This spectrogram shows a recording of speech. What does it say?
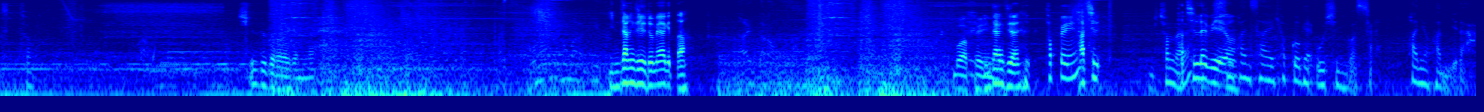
스타 실드 들어야겠네 인장질 좀 해야겠다 뭐야 베인 인장질 탑베인? 다 7, 미쳤네 다 7렙이에요 소환사의 협곡에 오신 것을 환영합니다.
